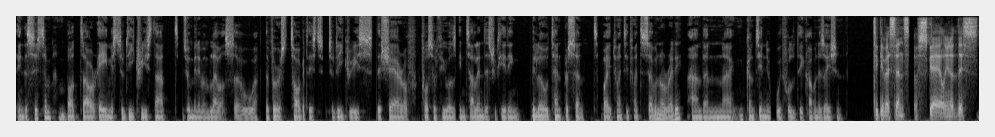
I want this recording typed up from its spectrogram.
in the system, but our aim is to decrease that to a minimum level. So uh, the first target is to decrease the share of fossil fuels in Tallinn district heating below 10% by 2027 already, and then uh, continue with full decarbonization. To give a sense of scale, you know, this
